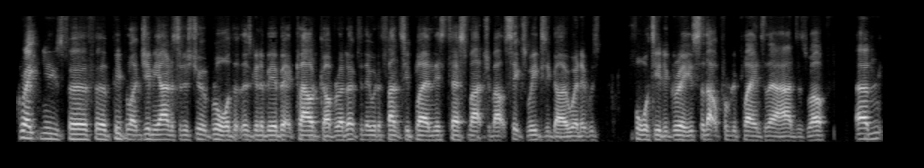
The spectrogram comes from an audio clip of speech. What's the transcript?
great news for, for people like Jimmy Anderson and Stuart Broad that there's going to be a bit of cloud cover. I don't think they would have fancied playing this test match about six weeks ago when it was 40 degrees. So that will probably play into their hands as well. Um,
